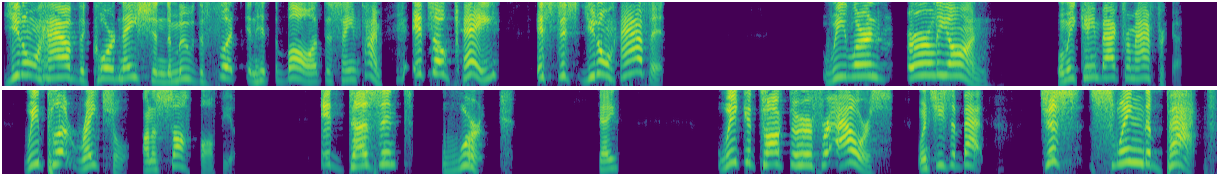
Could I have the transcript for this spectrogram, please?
You don't have the coordination to move the foot and hit the ball at the same time. It's okay. It's just you don't have it. We learned early on when we came back from Africa. We put Rachel on a softball field. It doesn't work. Okay? We could talk to her for hours when she's a bat. Just swing the bat.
